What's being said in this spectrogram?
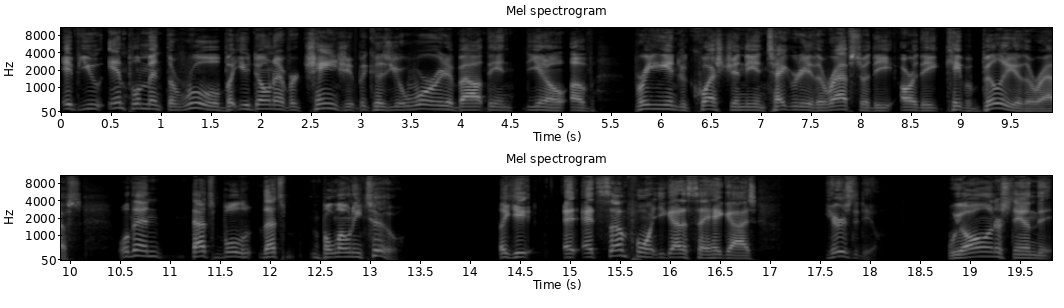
if you implement the rule but you don't ever change it because you're worried about the you know of bringing into question the integrity of the refs or the or the capability of the refs, well then that's bull that's baloney too. Like you at, at some point you got to say, hey guys, here's the deal. We all understand the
